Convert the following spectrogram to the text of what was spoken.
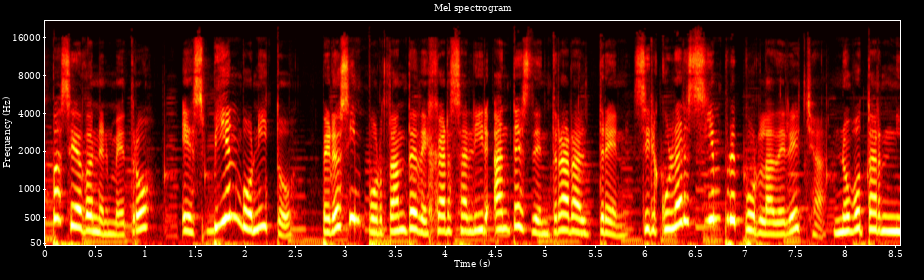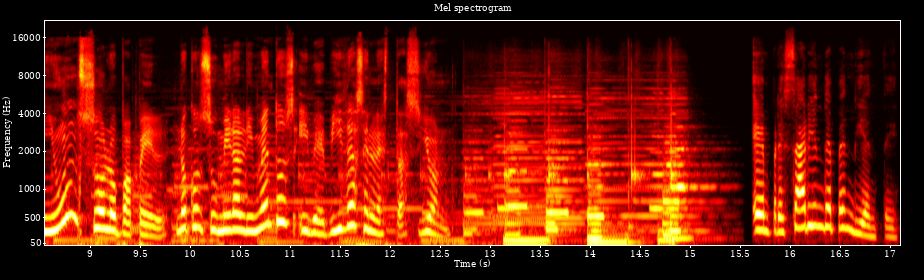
paseado en el metro? Es bien bonito, pero es importante dejar salir antes de entrar al tren, circular siempre por la derecha, no botar ni un solo papel, no consumir alimentos y bebidas en la estación. Empresario independiente,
